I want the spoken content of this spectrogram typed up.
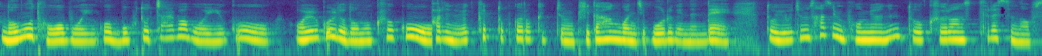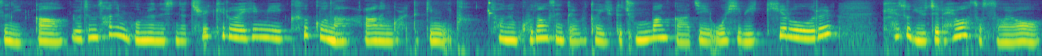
너무 더워 보이고 목도 짧아 보이고 얼굴도 너무 크고 다리는 왜 이렇게 또 그렇게 좀 비대한 건지 모르겠는데 또 요즘 사진 보면은 또 그런 스트레스는 없으니까 요즘 사진 보면은 진짜 7kg의 힘이 크구나 라는 걸 느낍니다. 저는 고등학생 때부터 20대 중반까지 52kg를 계속 유지를 해왔었어요.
